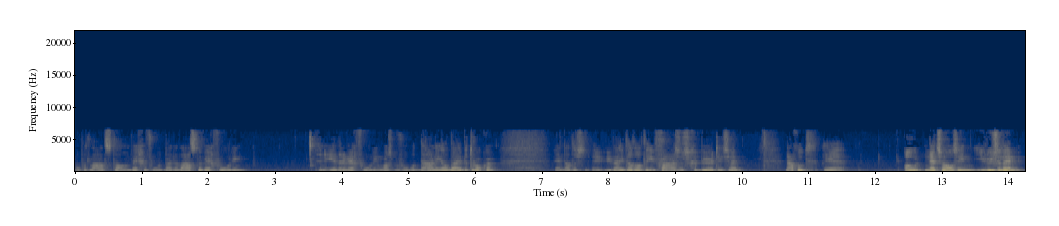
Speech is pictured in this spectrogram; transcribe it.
op het laatst dan weggevoerd bij de laatste wegvoering. Een eerdere wegvoering was bijvoorbeeld Daniel bij betrokken. En dat is, u weet dat dat in fases gebeurd is. Hè? Nou goed, net zoals in Jeruzalem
